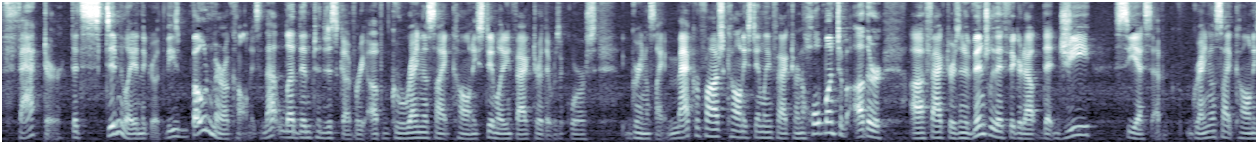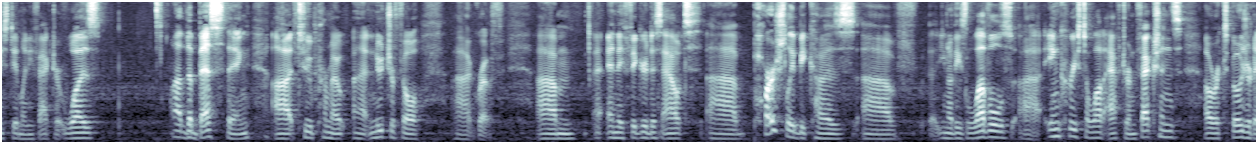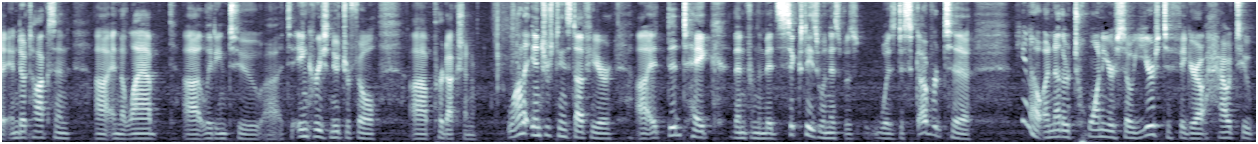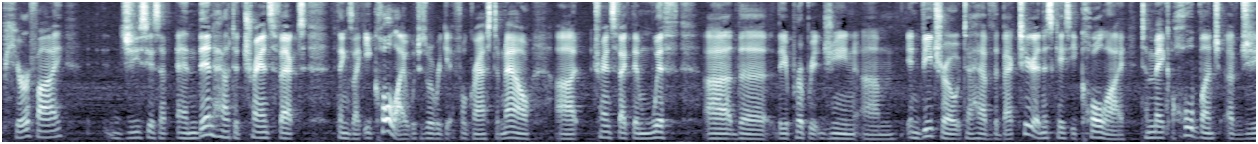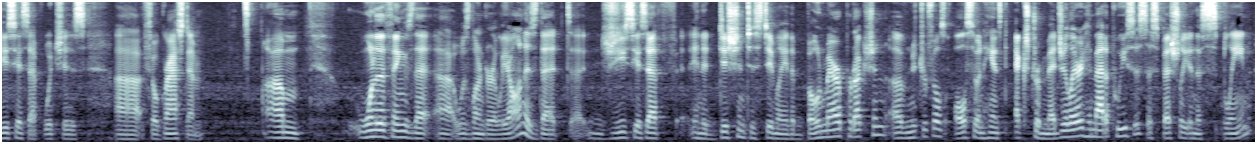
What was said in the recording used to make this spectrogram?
factor that's stimulating the growth of these bone marrow colonies? And that led them to the discovery of granulocyte colony stimulating factor. There was, of course, granulocyte macrophage colony stimulating factor, and a whole bunch of other uh, factors. And eventually they figured out that GCSF, granulocyte colony stimulating factor, was uh, the best thing uh, to promote uh, neutrophil uh, growth. Um, and they figured this out uh, partially because of you know these levels uh, increased a lot after infections or exposure to endotoxin uh, in the lab, uh, leading to uh, to increased neutrophil production. A lot of interesting stuff here. it did take then from the mid '60s when this was was discovered to you know another 20 or so years to figure out how to purify GCSF and then how to transfect things like E. coli, which is where we get filgrastim now, uh, transfect them with uh, the the appropriate gene um, in vitro to have the bacteria, in this case E. coli, to make a whole bunch of GCSF, which is uh, filgrastim. Um, one of the things that uh, was learned early on is that uh, GCSF, in addition to stimulating the bone marrow production of neutrophils, also enhanced extramedullary hematopoiesis, especially in the spleen.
